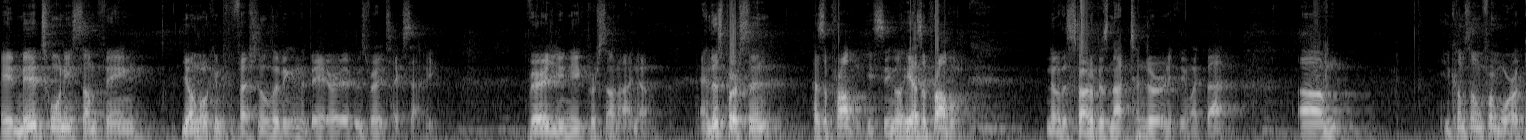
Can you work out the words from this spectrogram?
a mid-20-something young working professional living in the Bay Area who's very tech savvy. Very unique persona, I know. And this person has a problem. He's single, he has a problem. No, this startup is not Tinder or anything like that. Um, he comes home from work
